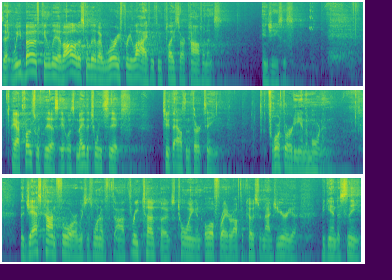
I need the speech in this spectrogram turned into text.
that we both can live, all of us can live a worry free life if we place our confidence in Jesus. Hey, I close with this. It was May the 26th, 2013, 4.30 in the morning. The Jascon 4, which is one of uh, three tugboats towing an oil freighter off the coast of Nigeria, began to sink.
